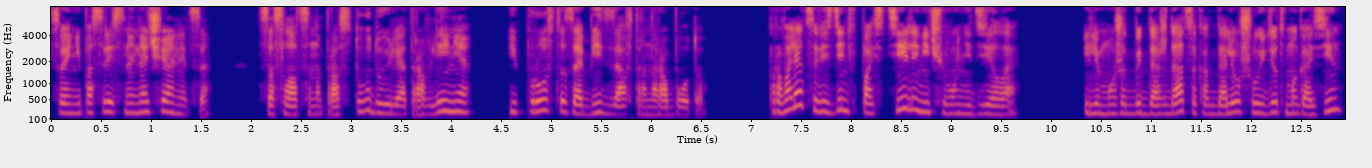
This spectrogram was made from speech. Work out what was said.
своей непосредственной начальнице, сослаться на простуду или отравление и просто забить завтра на работу. Проваляться весь день в постели, ничего не делая. Или, может быть, дождаться, когда Леша уйдет в магазин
